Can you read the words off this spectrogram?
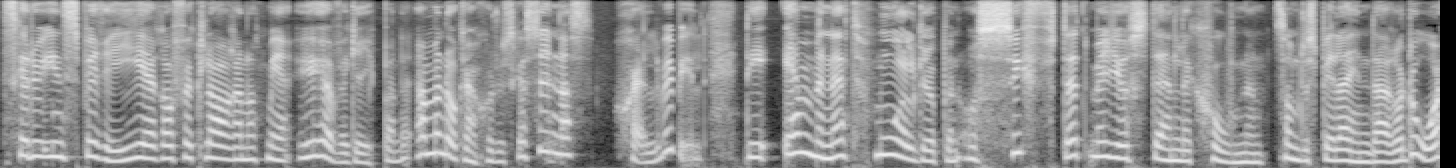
Ska du inspirera och förklara något mer övergripande? Ja, men då kanske du ska synas själv i bild. Det är ämnet, målgruppen och syftet med just den lektionen som du spelar in där och då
